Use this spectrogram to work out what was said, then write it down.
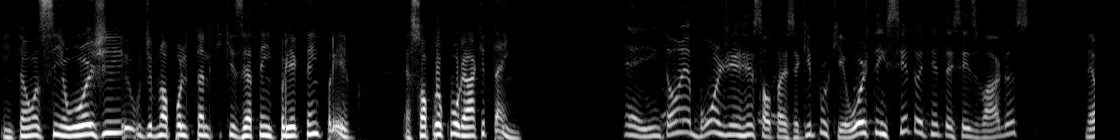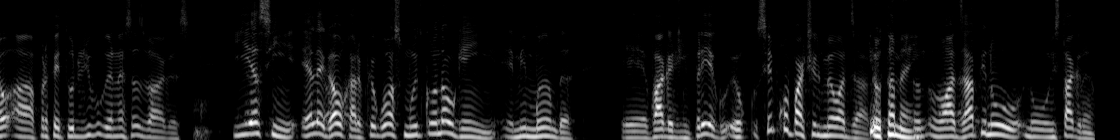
Então, assim, hoje o Divinopolitano que quiser ter emprego, tem emprego. É só procurar que tem. É, então é bom a gente ressaltar isso aqui, porque hoje tem 186 vagas, né? A prefeitura divulgando essas vagas. E assim, é legal, cara, porque eu gosto muito quando alguém eh, me manda eh, vaga de emprego, eu sempre compartilho meu WhatsApp. Eu também. No, no WhatsApp e no, no Instagram.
